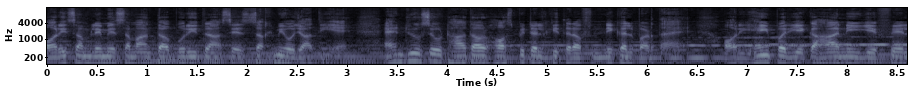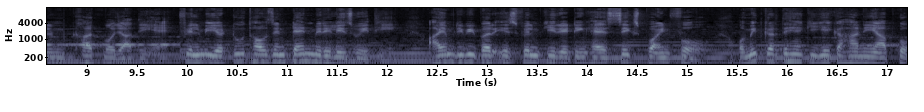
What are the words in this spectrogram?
और इस हमले में समानता बुरी तरह से जख्मी हो जाती है। एंड्रयू से उठाता और हॉस्पिटल की तरफ़ निकल पड़ता है। और यहीं पर यह कहानी, ये फ़िल्म खत्म हो जाती है। फ़िल्म ईयर 2010 में रिलीज़ हुई थी। आई पर इस फ़िल्म की रेटिंग है 6.4 उम्मीद करते हैं कि ये कहानी आपको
